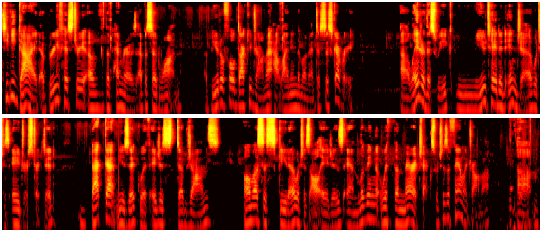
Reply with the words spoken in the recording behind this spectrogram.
TV Guide, A Brief History of the Penrose, Episode 1. A beautiful docudrama outlining the momentous discovery. Uh, later this week, Mutated Inja, which is age restricted. Backgat Music with Aegis Debjans. Alma Siskita, which is all ages. And Living with the Maricheks, which is a family drama. Um,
